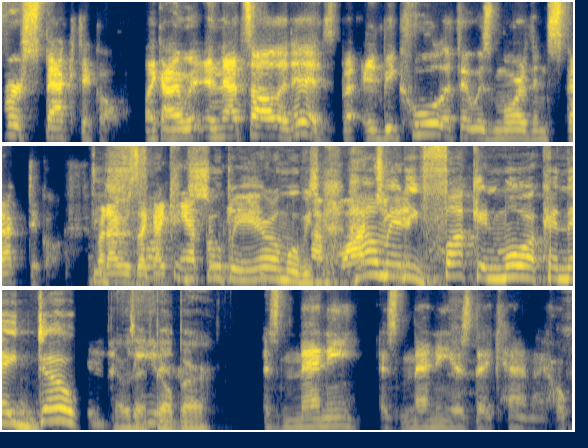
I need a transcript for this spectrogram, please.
for spectacle. Like I would, and that's all it is. But it'd be cool if it was more than spectacle. But I was like, I can't believe superhero movies. How many it fucking more can they do? That was it. Bill Burr. As many, as many as they can. I hope.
